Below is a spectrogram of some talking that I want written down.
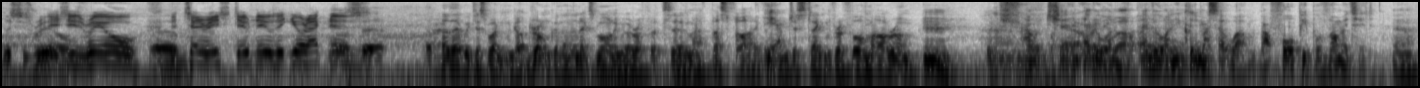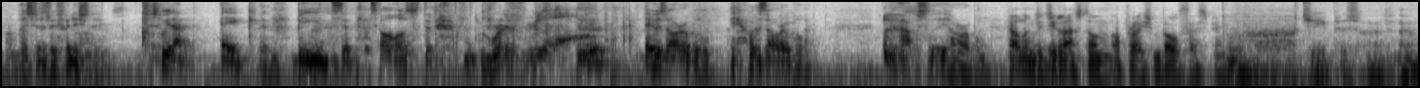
This is real. This is real. the terrorists don't know that you're actors. That's it. and then we just went and got drunk, and then the next morning we were up at um, half past five Yeah. and just taken for a four mile run. Which, Which, uh, and everyone, everyone, including myself, well, about four people vomited yeah. as soon as we finished it. Because we had egg and beans and toast and it was horrible. It was horrible. Absolutely horrible. How long did you last on Operation Bold Thespian? Oh, jeepers, I don't know.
